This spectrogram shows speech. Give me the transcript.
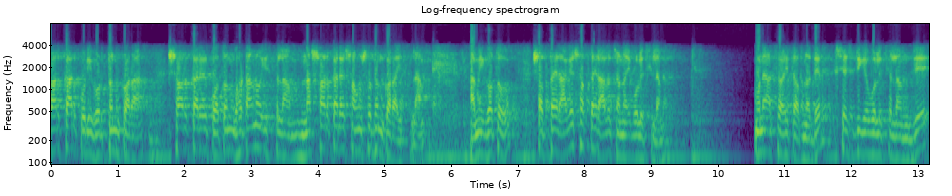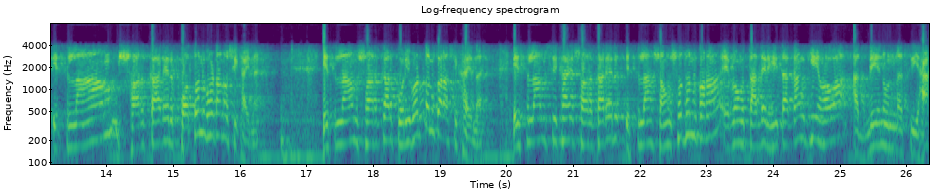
সরকার পরিবর্তন করা, সরকারের পতন ঘটানো ইসলাম না সরকারের সংশোধন করা ইসলাম। আমি গত সপ্তাহের আগের সপ্তাহের আলোচনায় বলেছিলাম। মনে আছে হয়তো আপনাদের, শেষ দিকে বলেছিলাম যে ইসলাম সরকারের পতন ঘটানো শিখায় না। ইসলাম সরকার পরিবর্তন করা শিখায় না। ইসলাম শিখায় সরকারের ইসলাম সংশোধন করা এবং তাদের হিতাকাঙ্ক্ষী হওয়া আর দিন উন্নসিহা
